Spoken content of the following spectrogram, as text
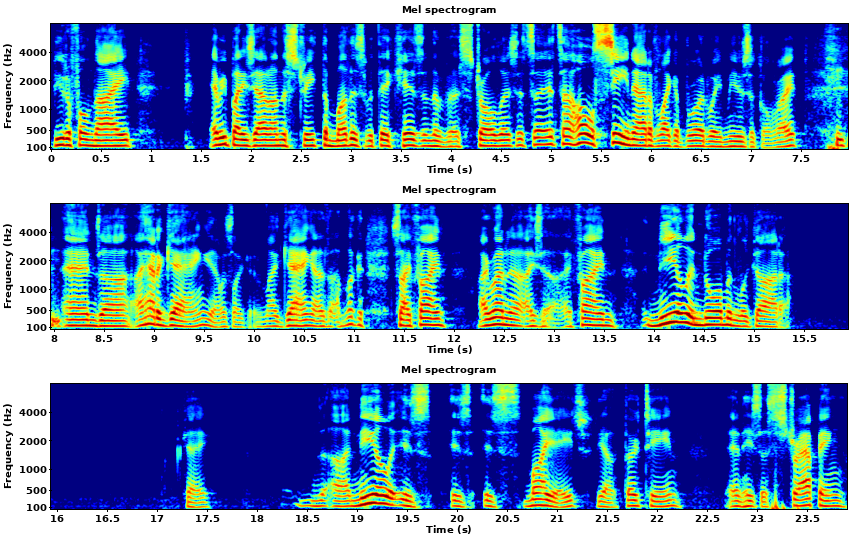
beautiful night. Everybody's out on the street. The mothers with their kids and the strollers. It's a it's a whole scene out of like a Broadway musical, right? and uh, I had a gang. You know, it was like my gang. I am looking. So I find I run. I, I find Neil and Norman Legata. Okay, uh, Neil is is is my age, you know, thirteen, and he's a strapping,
